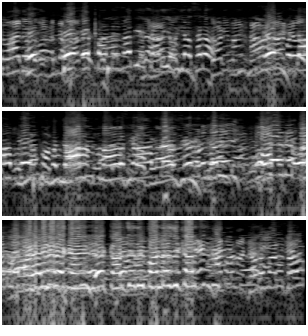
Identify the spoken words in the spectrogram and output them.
ਲਵਾ ਦਿਓ ਇਹ ਇਹ ਪੰਡ ਇਹਨਾਂ ਦੀ ਚਾੜੀ ਹੋਈ ਆ ਸਰ। ਇਹ ਪੰਜਾਬ ਦੇ ਪੰਜਾਬ ਨੇ ਬਣਾਇਆ ਸੀ ਬਣਾਇਆ ਸੀ। ਪੰਡ ਕਿਹਨੇ ਲੈ ਕੇ ਆਏ? ਇਹ ਕਰਜ਼ੇ ਦੀ ਪੰਡ ਹੈ ਜੀ ਕਰਜ਼ੇ ਦੀ ਜੋੜਾ ਮਾਇਰਾ ਸਾਹਿਬ।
